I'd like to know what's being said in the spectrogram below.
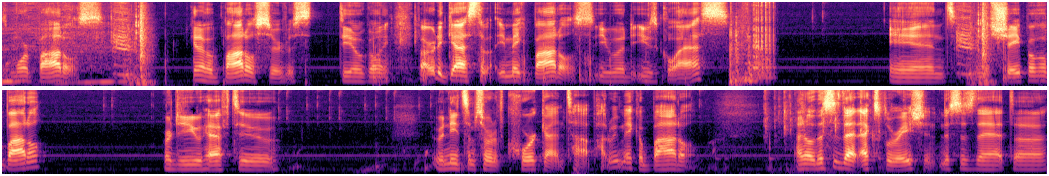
Is more bottles. We could have a bottle service deal going. If I were to guess you make bottles, you would use glass and in the shape of a bottle? Or do you have to, it would need some sort of cork on top. How do we make a bottle? I know this is that exploration. This is that, uh,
